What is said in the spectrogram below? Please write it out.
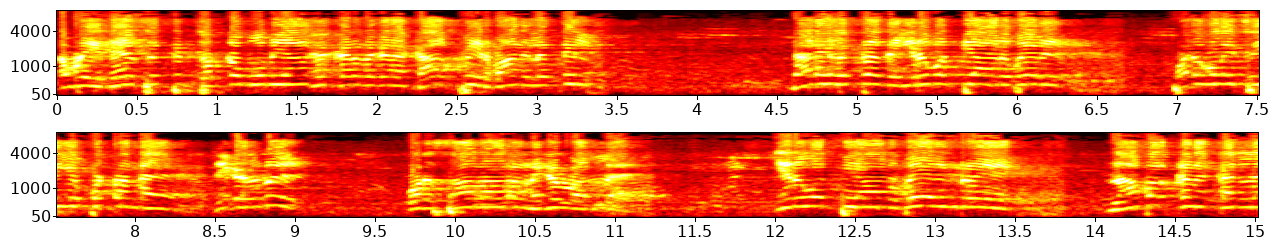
நம்முடைய தேசத்தின் சொர்க்க பூமியாக கருதுகிற காஷ்மீர் மாநிலத்தில் நடைபெற்ற அந்த இருபத்தி ஆறு பேர் படுகொலை செய்யப்பட்ட அந்த நிகழ்வு ஒரு சாதாரண நிகழ்வு அல்ல. இருபத்தி ஆறு பேர் என்று நபர் கணக்கல்ல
